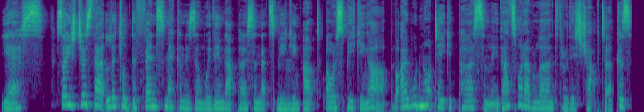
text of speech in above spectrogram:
Yes. So it's just that little defense mechanism within that person that's mm-hmm. speaking mm-hmm. out or speaking up. But I would not take it personally. That's what I've learned through this chapter. Because,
